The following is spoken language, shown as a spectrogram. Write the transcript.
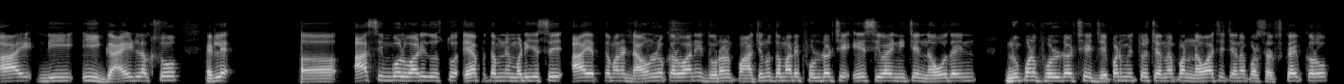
I D E guide લખશો. એટલે આ સિમ્બોલ વાળી દોસ્તો એપ તમને મળી જશે. આ એપ તમારે ડાઉનલોડ કરવાની. ધોરણ પાંચનું તમારે ફોલ્ડર છે. એ સિવાય નીચે નવોદયનું પણ ફોલ્ડર છે. જે પણ મિત્રો ચેનલ પર નવા છે, ચેનલ પર સબસ્ક્રાઇબ કરો.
